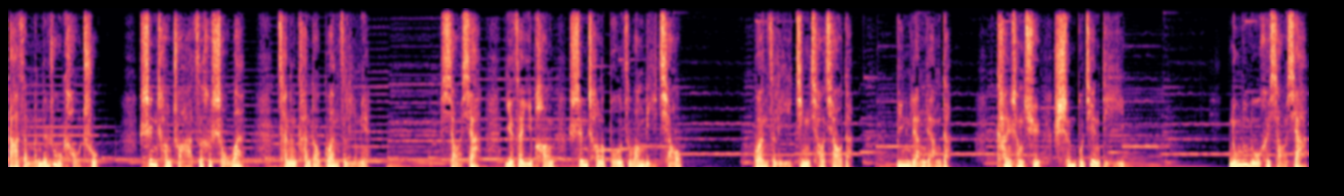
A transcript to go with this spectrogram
搭在门的入口处，伸长爪子和手腕，才能看到罐子里面。小夏也在一旁伸长了脖子往里瞧，罐子里静悄悄的，冰凉凉的，看上去深不见底。努鲁鲁和小夏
